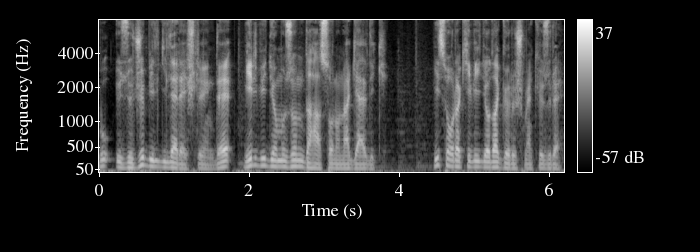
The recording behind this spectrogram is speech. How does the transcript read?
Bu üzücü bilgiler eşliğinde bir videomuzun daha sonuna geldik. Bir sonraki videoda görüşmek üzere.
